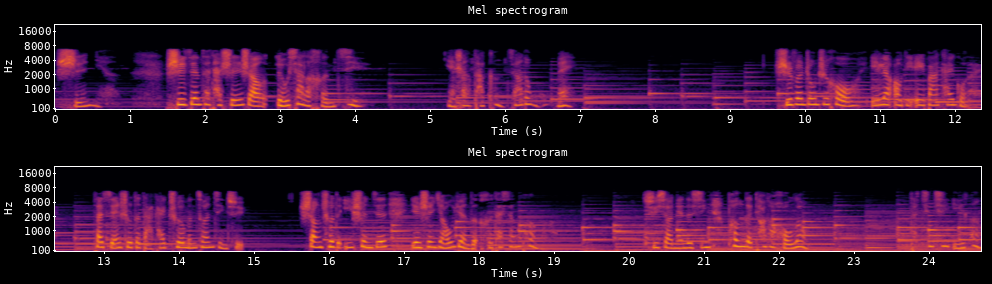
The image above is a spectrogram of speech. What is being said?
十年，时间在她身上留下了痕迹，也让她更加的妩媚。十分钟之后，一辆奥迪 A 八开过来，他娴熟的打开车门钻进去。上车的一瞬间，眼神遥远的和他相碰了。徐小年的心砰的跳到喉咙，轻轻一愣，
